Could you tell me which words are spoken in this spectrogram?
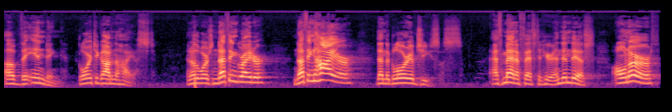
of the ending glory to God in the highest. In other words, nothing greater, nothing higher than the glory of Jesus as manifested here. And then this on earth,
